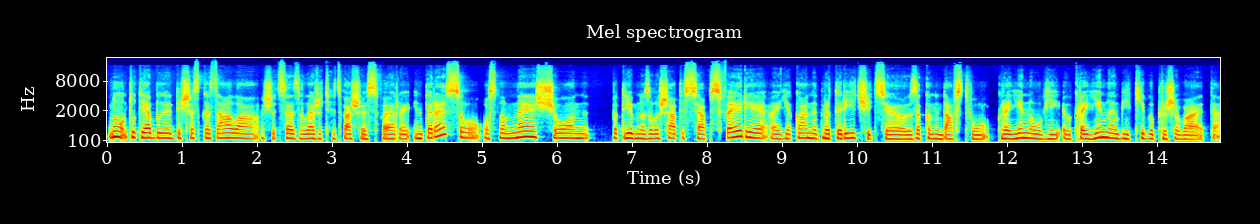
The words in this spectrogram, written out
Ну тут я би більше сказала, що це залежить від вашої сфери інтересу. Основне, що потрібно залишатися в сфері, е, яка не протирічить е, законодавству країну, в країни, в якій ви проживаєте.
